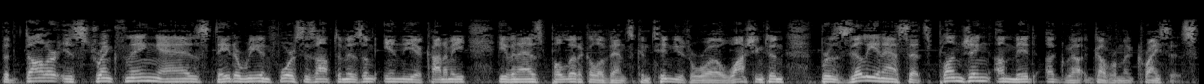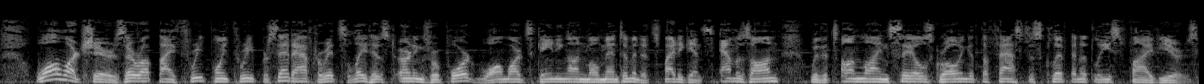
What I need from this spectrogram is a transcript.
The dollar is strengthening as data reinforces optimism in the economy, even as political events continue to roil Washington. Brazilian assets plunging amid a government crisis. Walmart shares, they're up by 3.3% after its latest earnings report. Walmart's gaining on momentum in its fight against Amazon with its online sales growing at the fastest clip in at least five years.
